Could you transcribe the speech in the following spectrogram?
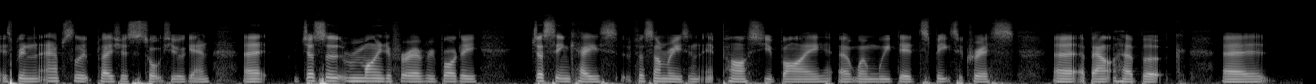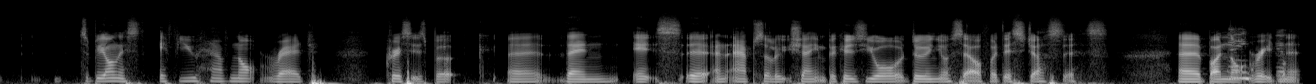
It's been an absolute pleasure to talk to you again. Uh, just a reminder for everybody, just in case for some reason it passed you by uh, when we did speak to Chris uh, about her book. Uh, to be honest, if you have not read Chris's book, uh, then it's uh, an absolute shame because you're doing yourself a disjustice uh, by not reading you. it.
